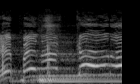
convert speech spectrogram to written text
Qué pena que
